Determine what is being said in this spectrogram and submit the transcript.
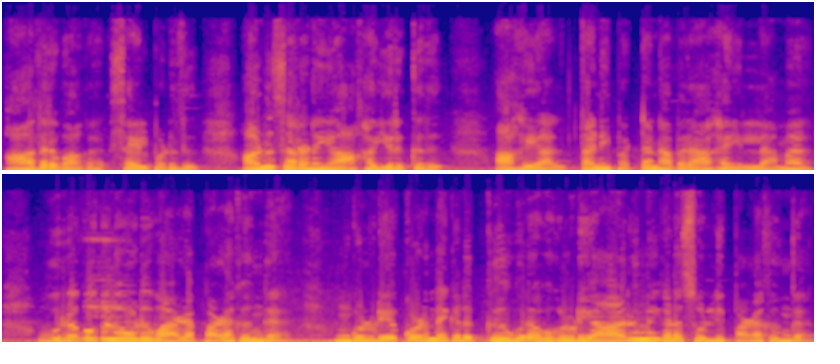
ஆதரவாக செயல்படுது. அனுசரணையாக இருக்குது. ஆகையால் தனிப்பட்ட நபராக இல்லாமல் உறவுகளோடு வாழ பழகுங்க. உங்களுடைய குழந்தைகளுக்கு உறவுகளுடைய அருமைகளை சொல்லி பழகுங்க.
